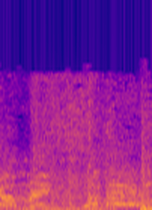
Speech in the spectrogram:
coming.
